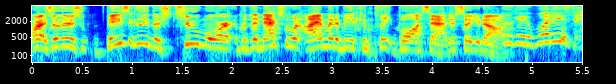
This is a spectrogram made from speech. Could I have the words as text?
All right, so there's basically there's two more, but the next one I am going to be a complete boss at, just so you know. Okay, what is it?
